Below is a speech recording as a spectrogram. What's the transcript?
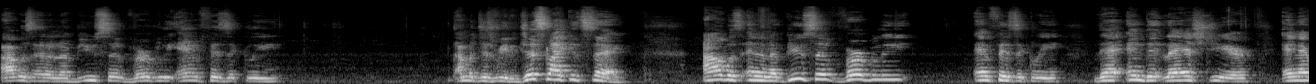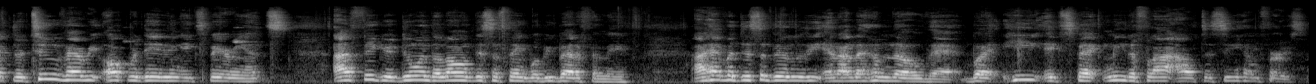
I was in an abusive verbally and physically I'm gonna just read it just like it said. I was in an abusive verbally and physically that ended last year and after two very awkward dating experience, I figured doing the long distance thing would be better for me. I have a disability and I let him know that, but he expect me to fly out to see him first.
